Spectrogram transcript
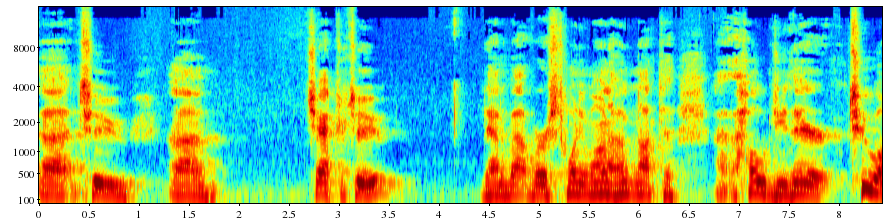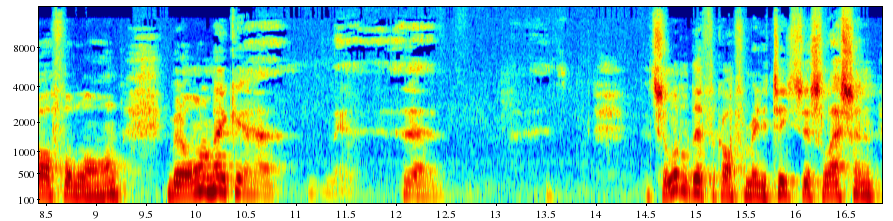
uh, to uh, chapter 2, down about verse 21. I hope not to uh, hold you there too awful long, but I want to make uh, uh, it's a little difficult for me to teach this lesson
